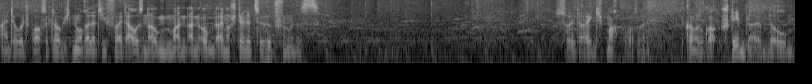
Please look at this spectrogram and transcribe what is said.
Rein theoretisch brauchst du, glaube ich, nur relativ weit außen irgendwann an irgendeiner Stelle zu hüpfen. Und das sollte eigentlich machbar sein. Hier kann man sogar stehen bleiben, da oben.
